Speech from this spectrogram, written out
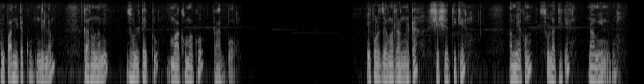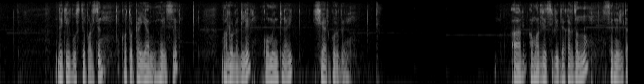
আমি পানিটা কম দিলাম, কারণ আমি ঝোলটা একটু মাখো মাখো রাখব। এ পর্যায়ে আমার রান্নাটা শেষের দিকে আমি এখন চুলা থেকে নামিয়ে নেব। দেখেই বুঝতে পারছেন কতটা ইয়ামি হয়েছে। ভালো লাগলে কমেন্ট লাইক শেয়ার করবেন। আর আমার রেসিপি দেখার জন্য চ্যানেলটা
